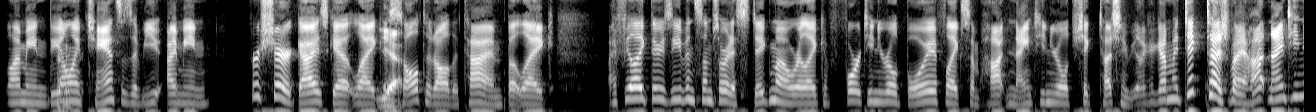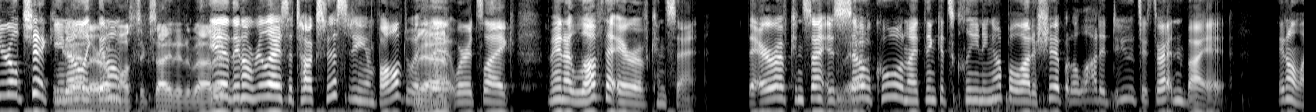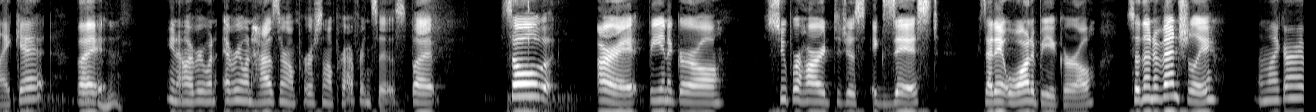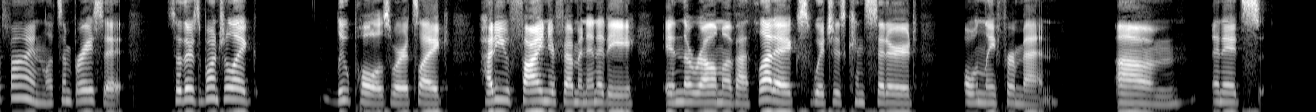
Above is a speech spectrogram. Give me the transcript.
Well, I mean, the only chances of you, I mean, for sure, guys get like Yeah. assaulted all the time, but like, I feel like there's even some sort of stigma where like a 14 year old boy, if like some hot 19 year old chick touched him, be like, I got my dick touched by a hot 19 year old chick, you know? like they're they almost excited about yeah, it. Yeah, they don't realize the toxicity involved with Yeah. it. Where it's like, man, I love the era of consent. The era of consent is Yeah. so cool, and I think it's cleaning up a lot of shit. But a lot of dudes are threatened by it. They don't like it, but Mm-hmm. you know, everyone everyone has their own personal preferences. But so, all right, being a girl, super hard to just exist because I didn't want to be a girl. So then eventually, I'm like, all right, fine, let's embrace it. So there's a bunch of like loopholes where it's like, how do you find your femininity in the realm of athletics, which is considered only for men? Um, and it's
